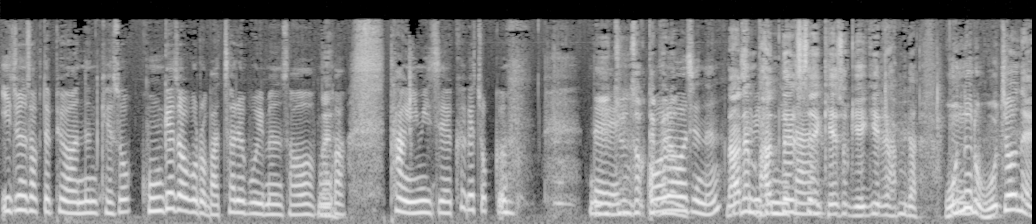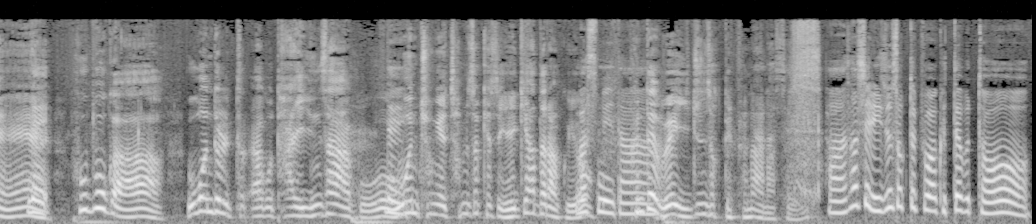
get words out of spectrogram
이준석 대표와는 계속 공개적으로 마찰을 보이면서 뭔가 네. 당 이미지에 크게 조금, 네. 이준석 대표는 어려워지는. 나는 반대세 계속 얘기를 합니다. 오늘 네. 오전에 네. 후보가 의원들하고 다 인사하고 네. 의원총회 참석해서 얘기하더라고요. 맞습니다. 근데 왜 이준석 대표는 안 왔어요? 아, 사실 이준석 대표가 그때부터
